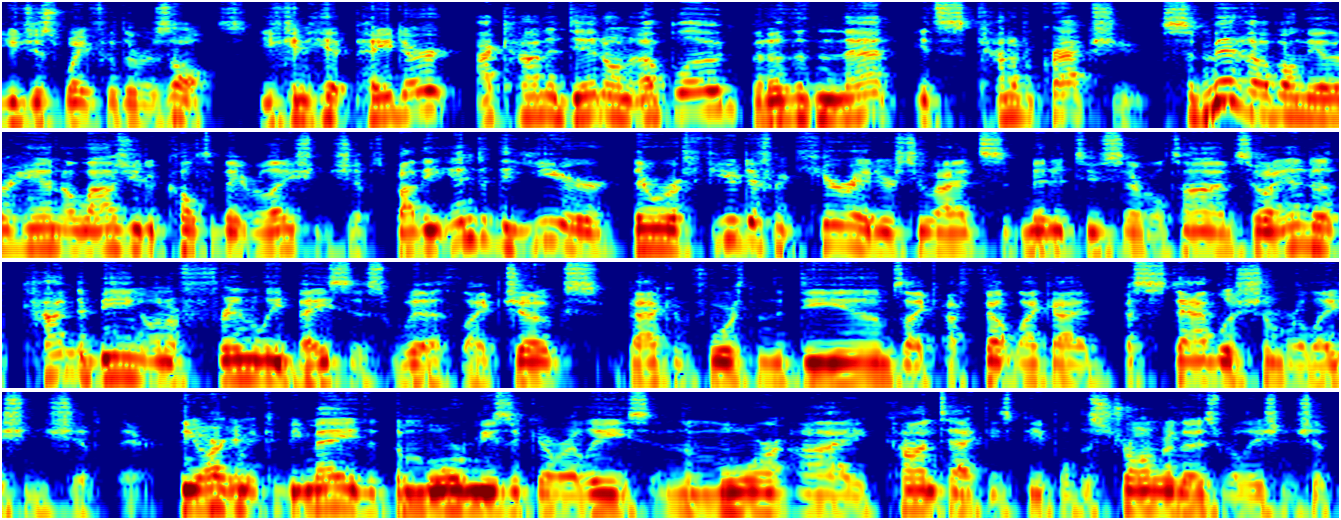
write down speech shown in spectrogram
you just wait for the results. You can hit pay dirt. I kind of did on upload, but other than that, it's kind of a crapshoot. Submit Hub, on the other hand, allows you to cultivate relationships. By the end of the year, there were a few different curators who I had submitted to several times, so I ended up kind of being on a friendly basis with, like jokes back and forth in the DMs. Like I felt like I had established some relationship there. The argument could be made that the more music I release and the more I contact these people, the stronger those relationships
